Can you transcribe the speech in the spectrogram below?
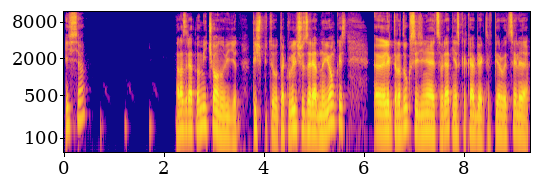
И все? Разряд уми, что он увидит? 1500. Так, увеличивает зарядную емкость. Э, электродук соединяется в ряд несколько объектов. Первой цели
